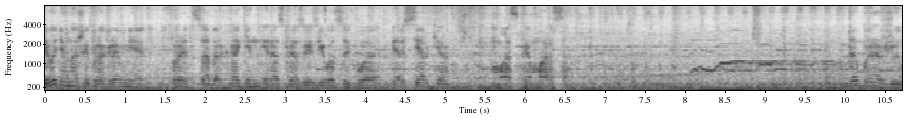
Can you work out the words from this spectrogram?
Сегодня в нашей программе Фред Саберхаген и рассказы из его цикла «Берсеркер. Маска Марса». Доброжил.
